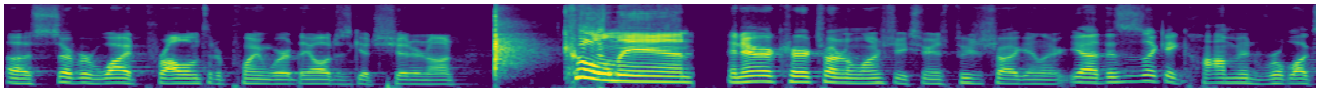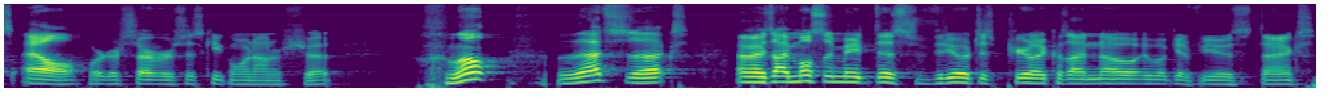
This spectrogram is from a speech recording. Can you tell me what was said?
uh, server-wide problem to the point where they all just get shitted on. Cool, man! An error occurred trying to launch the experience. Please just try again later. Yeah, this is like a common Roblox L where their servers just keep going down or shit. well, that sucks. Anyways, I mostly made this video just purely because I know it would get views. Thanks.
